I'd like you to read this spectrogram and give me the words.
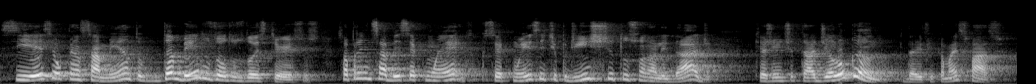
se esse é o pensamento também dos outros dois terços. Só para a gente saber se é, com, se é com esse tipo de institucionalidade que a gente está dialogando, daí fica mais fácil.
